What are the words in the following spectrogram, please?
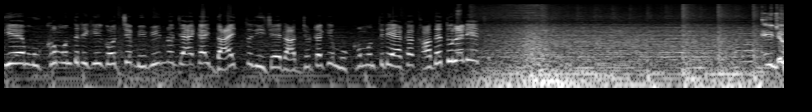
দিয়ে মুখ্যমন্ত্রী কি করছে? বিভিন্ন জায়গায় দায়িত্ব দিয়েছে। রাজ্যটা কি মুখ্যমন্ত্রী একা কাঁধে তুলে নিয়েছে। এই যে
